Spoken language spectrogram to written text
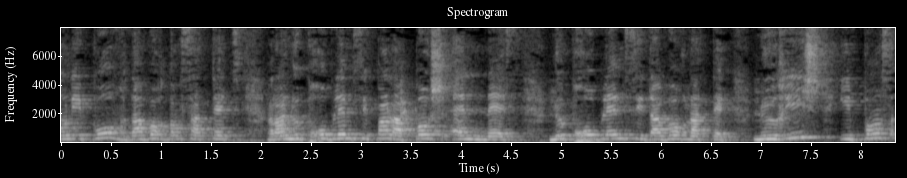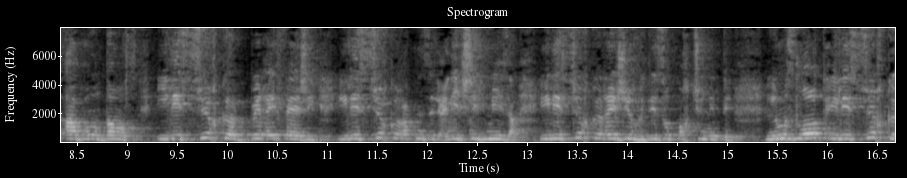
On est pauvre d'abord dans sa tête. Le problème, c'est pas la poche NS. Le problème, c'est d'abord la tête. Le riche, il pense abondance. Il est sûr que il est sûr que il est sûr que région des opportunités. Il est sûr que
